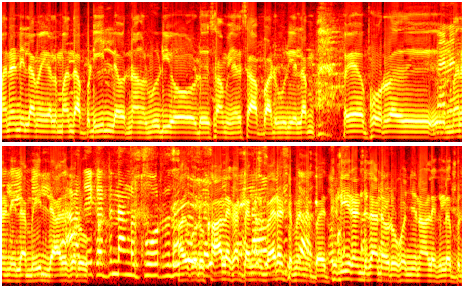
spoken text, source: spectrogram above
மனநிலைமைகள் வந்து அப்படி இல்லை. ஒரு நாங்கள் வீடியோடு சமையல் சாப்பாடு வீடியோ எல்லாம் போடுறது மனநிலைமை இல்லை. அதுக்கு ஒரு அதுக்கு ஒரு காலகட்டங்கள் வரட்டும். இப்போ திடீரென்று தானே ஒரு கொஞ்ச நாளுக்குள்ள இப்போ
